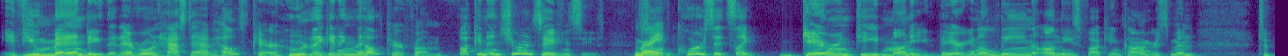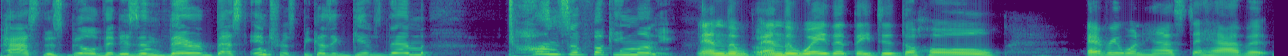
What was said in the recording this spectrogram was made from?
If you mandate that everyone has to have health care, who are they getting the health care from? Fucking insurance agencies. So of course it's like guaranteed money. They're going to lean on these fucking congressmen to pass this bill that is in their best interest because it gives them tons of fucking money. And the Um, and the way that they did the whole everyone has to have it,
